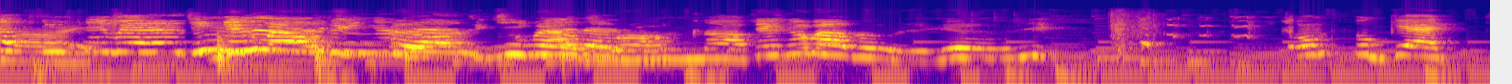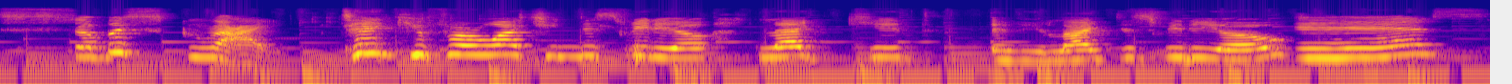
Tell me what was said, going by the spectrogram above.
bell, like. jingle bell, jingle bell, jingle bell, jingle bell. Jingle bell, yeah. Don't forget subscribe. Thank you for watching this video. Like it if you like this video. Yes.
